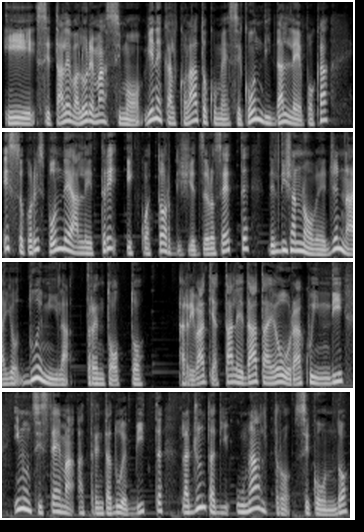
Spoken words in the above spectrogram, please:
E se tale valore massimo viene calcolato come secondi dall'epoca, Esso corrisponde alle 3.14.07 del 19 gennaio 2038. Arrivati a tale data e ora, quindi, in un sistema a 32 bit, l'aggiunta di un altro secondo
